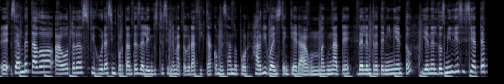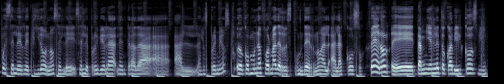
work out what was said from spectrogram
eh, se han vetado a otras figuras importantes de la industria cinematográfica, comenzando por Harvey Weinstein, que era un magnate del entretenimiento, y en el 2017 pues se le retiró, ¿no? Se le, se le prohibió la, entrada a, los premios eh, como una forma de responder, ¿no? Al, acoso. Pero eh, también le tocó a Bill Cosby,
